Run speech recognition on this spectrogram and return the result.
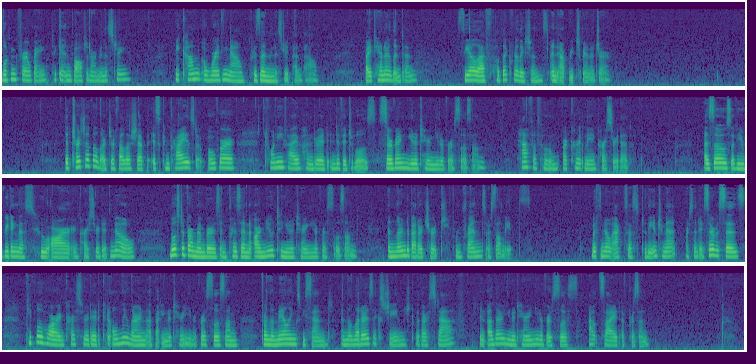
Looking for a way to get involved in our ministry? Become a Worthy Now Prison Ministry Pen Pal by Tanner Linden, CLF Public Relations and Outreach Manager. The Church of the Larger Fellowship is comprised of over 2,500 individuals serving Unitarian Universalism, half of whom are currently incarcerated. As those of you reading this who are incarcerated know, most of our members in prison are new to Unitarian Universalism and learned about our church from friends or cellmates. With no access to the internet or Sunday services, people who are incarcerated can only learn about Unitarian Universalism from the mailings we send and the letters exchanged with our staff and other Unitarian Universalists outside of prison.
